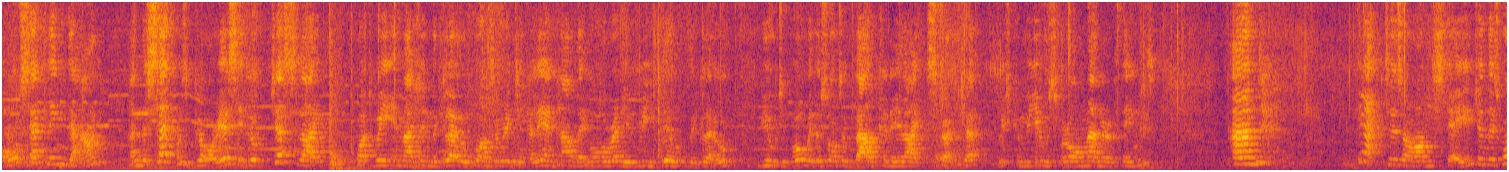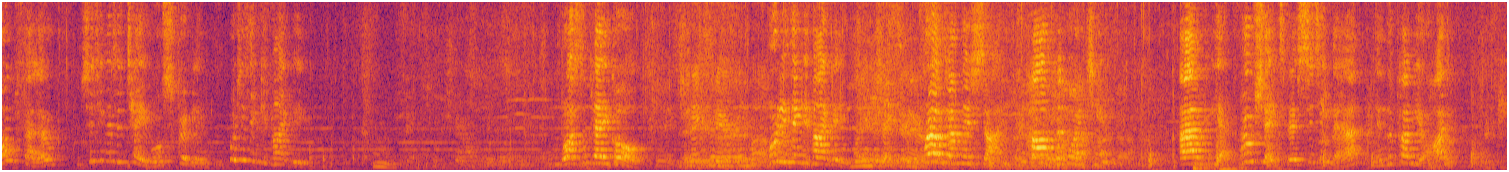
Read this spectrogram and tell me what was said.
all settling down, and the set was glorious. It looked just like what we imagined the Globe was originally and how they've already rebuilt the Globe. Beautiful, with a sort of balcony-like structure, which can be used for all manner of things. And the actors are on stage, and there's one fellow sitting at a table scribbling. What do you think it might be? Hmm. What's the play called? Shakespeare Love. Who do you think it might be? William Shakespeare. Well done this side. Half a point to you. Um, yeah, Will Shakespeare sitting there in the pub yard.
